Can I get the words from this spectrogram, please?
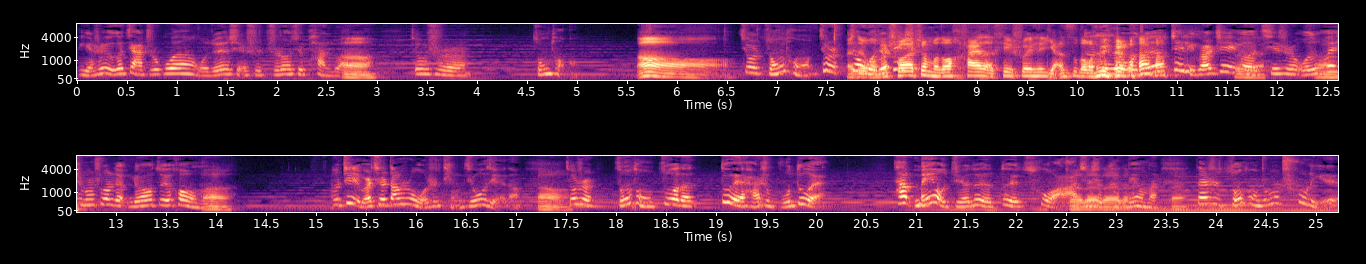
也是有一个价值观，我觉得也是值得去判断就是总统，哦。就是总统，就是就我觉得说了这么多嗨的，可以说一些严肃的问题对对对，我觉得。这里边这个 其实我嗯为什么说留留到最后呢？嗯因为这里边其实当时我是挺纠结的，嗯，就是总统做的对还是不对，他没有绝对的对错啊，这是肯定的。但是总统这么处理，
